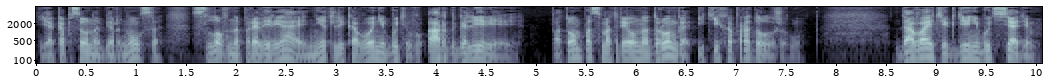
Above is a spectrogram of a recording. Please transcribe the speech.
Якобсон обернулся, словно проверяя, нет ли кого-нибудь в арт-галерее. Потом посмотрел на Дронга и тихо продолжил. «Давайте где-нибудь сядем.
